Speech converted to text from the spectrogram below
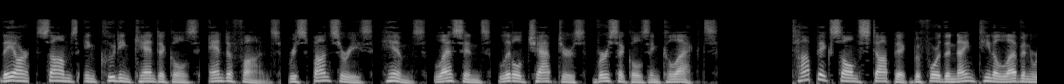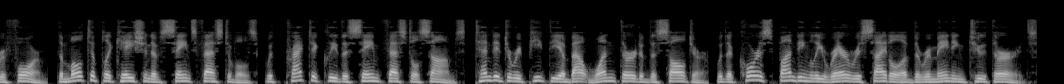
They are, psalms including canticles, antiphons, responsories, hymns, lessons, little chapters, versicles and collects. Topic Psalms topic Before the 1911 reform, the multiplication of saints' festivals, with practically the same festal psalms, tended to repeat the about one-third of the Psalter, with a correspondingly rare recital of the remaining two-thirds.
